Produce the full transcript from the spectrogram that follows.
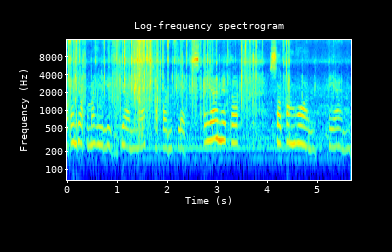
Ako hindi ako mahilig dyan, no, sa cornflakes. Ayan, ito, sotanghon. Ayan.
